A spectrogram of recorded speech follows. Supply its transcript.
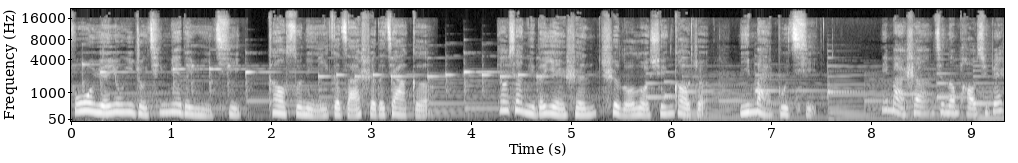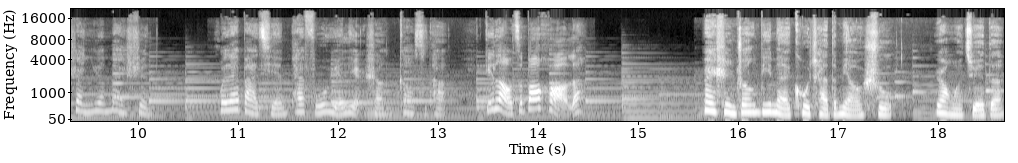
服务员用一种轻蔑的语气告诉你一个砸舌的价格，飘向你的眼神赤裸裸宣告着你买不起。你马上就能跑去边上医院卖肾，回来把钱拍服务员脸上，告诉他给老子包好了。卖肾装逼买裤衩的描述，让我觉得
